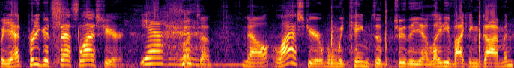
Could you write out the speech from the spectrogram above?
Well, you had pretty good stats last year. Yeah. but uh, now, last year when we came to to the uh, Lady Viking Diamond,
